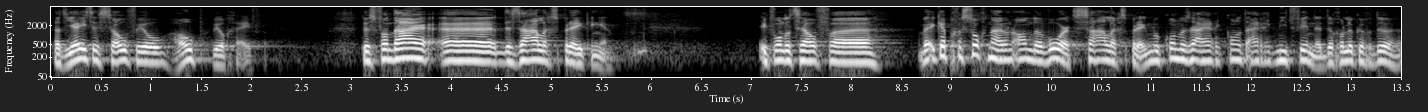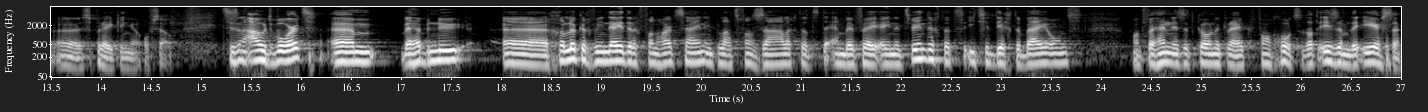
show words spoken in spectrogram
dat Jezus zoveel hoop wil geven. Dus vandaar eh, de zaligsprekingen. Ik vond het zelf. eh, ik heb gezocht naar een ander woord, zaligsprekingen. We konden, ze eigenlijk, konden het eigenlijk niet vinden. De gelukkige eh, sprekingen of zo. Het is een oud woord. Ehm, we hebben nu eh, gelukkig wie nederig van hart zijn in plaats van zalig. Dat is de MBV 21, dat is ietsje dichter bij ons. Want voor hen is het koninkrijk van God. Dat is hem de eerste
